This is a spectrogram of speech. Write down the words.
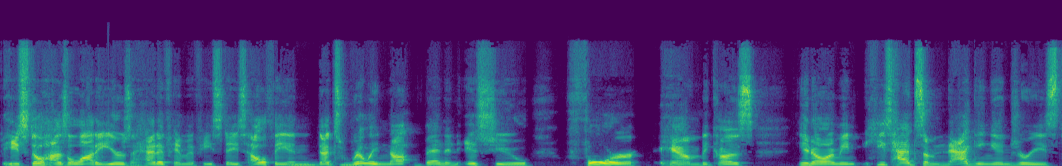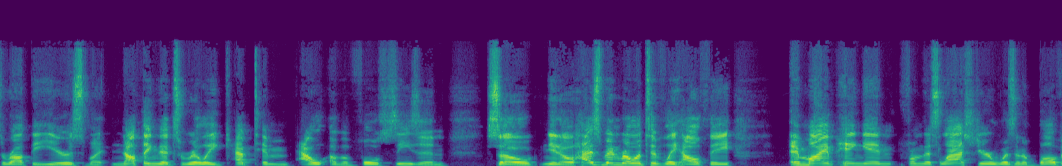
he still has a lot of years ahead of him if he stays healthy, and that's really not been an issue for him because you know, I mean, he's had some nagging injuries throughout the years, but nothing that's really kept him out of a full season. So, you know, has been relatively healthy. In my opinion, from this last year, was an above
